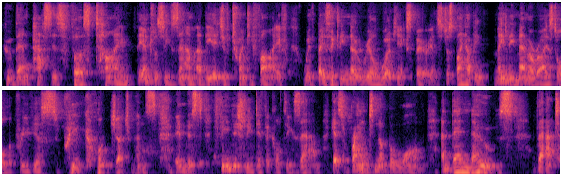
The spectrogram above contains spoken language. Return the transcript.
who then passes first time the entrance exam at the age of 25 with basically no real working experience, just by having mainly memorized all the previous Supreme Court judgments in this fiendishly difficult exam, gets ranked number one, and then knows that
